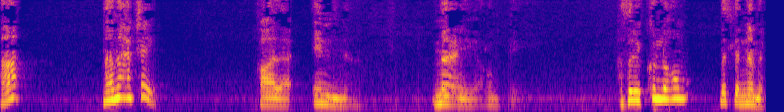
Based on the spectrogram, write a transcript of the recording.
ها؟ ما معك شيء. قال إن معي ربي. هذول كلهم مثل النمل.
